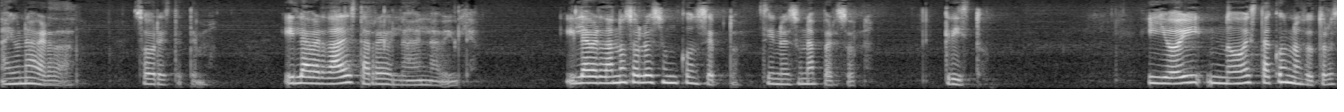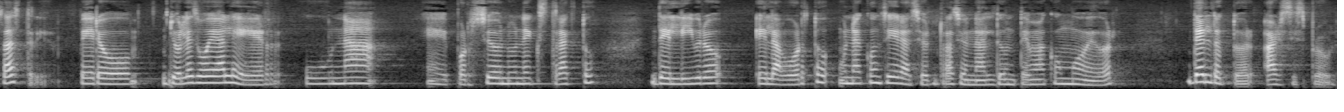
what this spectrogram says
hay una verdad sobre este tema y la verdad está revelada en la Biblia. Y la verdad no solo es un concepto, sino es una persona, Cristo. Y hoy no está con nosotros Astrid, pero yo les voy a leer una eh, porción, un extracto del libro El aborto, una consideración racional de un tema conmovedor del doctor Arcis Sproul.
